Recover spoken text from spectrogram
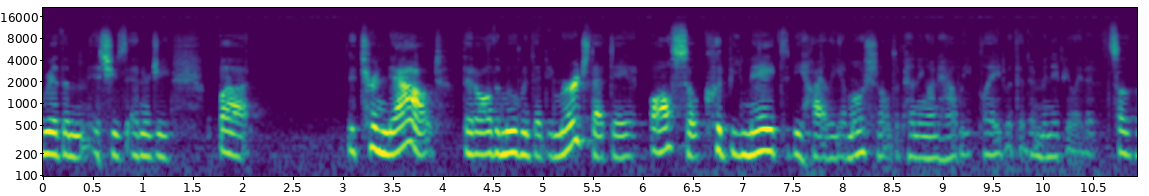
Rhythm issues, energy, but it turned out that all the movement that emerged that day also could be made to be highly emotional depending on how we played with it and manipulated it. So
